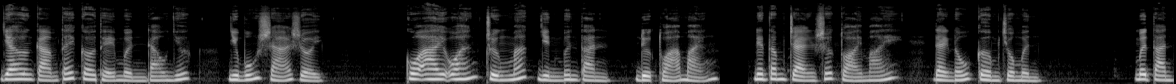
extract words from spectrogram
Gia Hân cảm thấy cơ thể mình đau nhức, Như muốn xả rời. Cô ai oán trừng mắt nhìn Minh Thành, Được thỏa mãn, Nên tâm trạng rất thoải mái, Đang nấu cơm cho mình. Minh Thành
